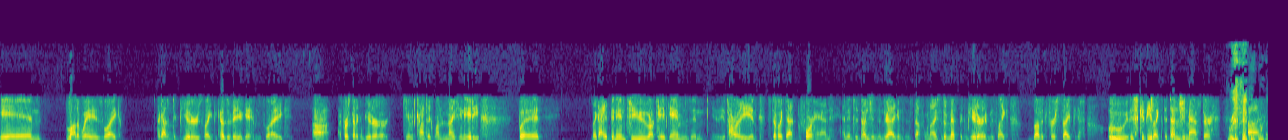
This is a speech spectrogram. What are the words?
in a lot of ways like I got into computers like because of video games like uh I first got a computer or came into contact with one in 1980 but like I had been into arcade games and you know, the Atari and stuff like that beforehand and into Dungeons and Dragons and stuff And when I sort of met the computer it was like love at first sight because ooh this could be like the dungeon master uh,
